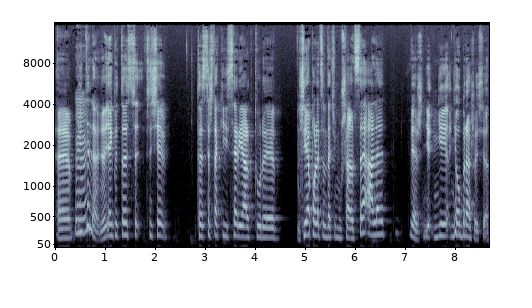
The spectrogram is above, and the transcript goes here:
Mhm. I tyle, nie? Jakby to jest, w sensie, to jest też taki serial, który, znaczy ja polecam dać mu szansę, ale wiesz, nie, nie, nie obrażę się.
